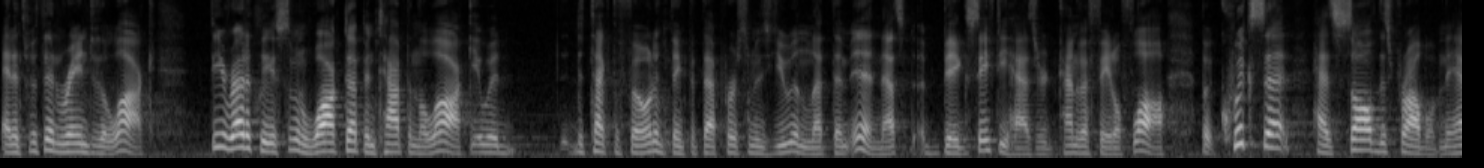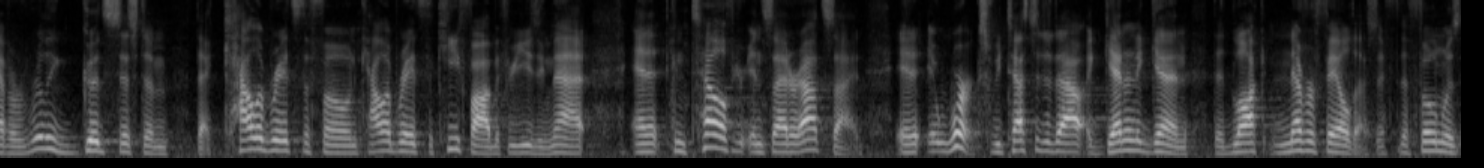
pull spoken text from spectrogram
and it's within range of the lock. Theoretically, if someone walked up and tapped on the lock, it would detect the phone and think that that person was you and let them in. That's a big safety hazard, kind of a fatal flaw. But Kwikset has solved this problem. They have a really good system that calibrates the phone, calibrates the key fob if you're using that, and it can tell if you're inside or outside. It, it, works. We tested it out again and again. The lock never failed us. If the phone was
